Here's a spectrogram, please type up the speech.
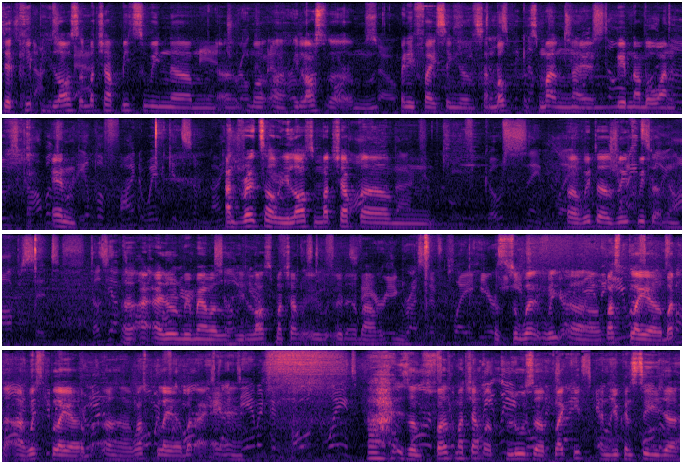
the keep he lost a matchup between um, uh, uh, he lost um, when he facing uh, Sandbox game number one. And and Red so he lost a matchup um, uh, with uh, with, with um, uh, I, I don't remember. he lost matchup with about um, so we, uh, was player but uh, which player uh, was player but I, I, uh, it's the first matchup of loser play and you can see the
